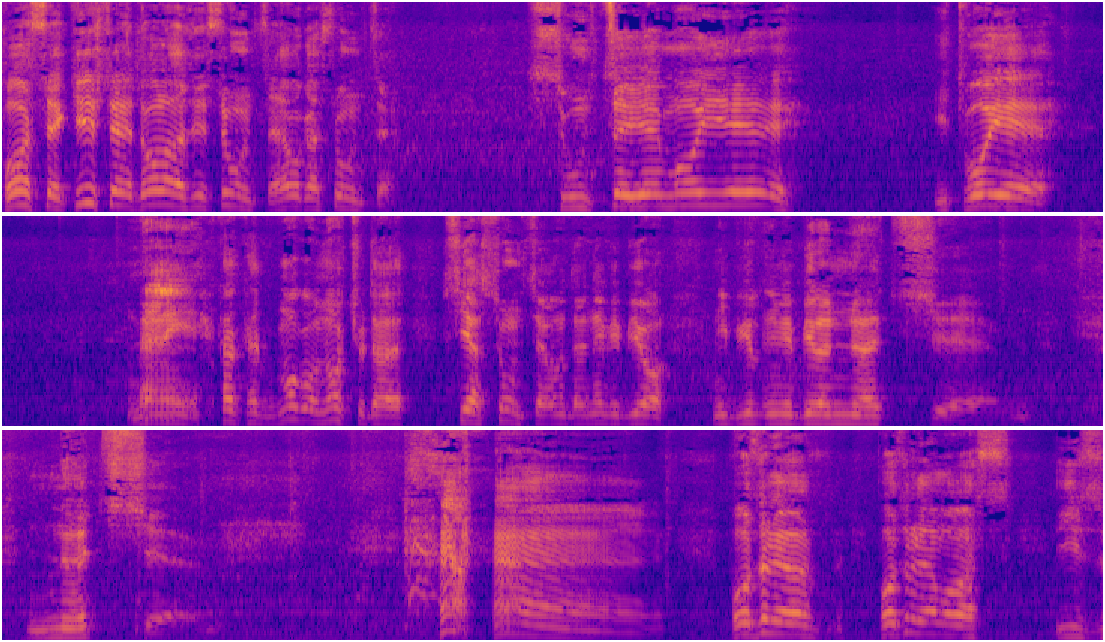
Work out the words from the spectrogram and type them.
Posle kiše dolazi sunce, evo ga sunce. Sunce je moje i tvoje. Ne, ne, kako kad bi mogao noću da sija sunce, onda ne bi bio, ni bi, ni bi bila noć. Noć. Pozdravljam, pozdravljamo vas iz,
